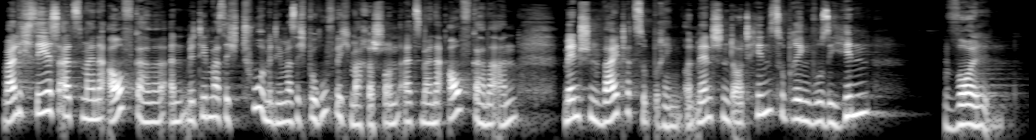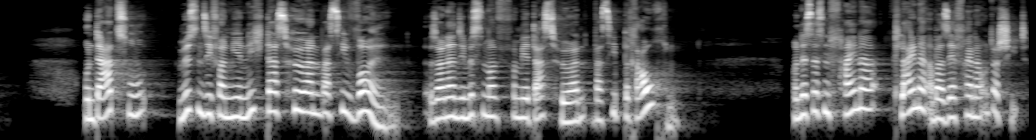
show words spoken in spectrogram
Weil ich sehe es als meine Aufgabe an, mit dem, was ich tue, mit dem, was ich beruflich mache schon, als meine Aufgabe an, Menschen weiterzubringen und Menschen dorthin zu bringen, wo sie hin wollen. Und dazu müssen sie von mir nicht das hören, was sie wollen, sondern sie müssen von mir das hören, was sie brauchen. Und es ist ein feiner, kleiner, aber sehr feiner Unterschied.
